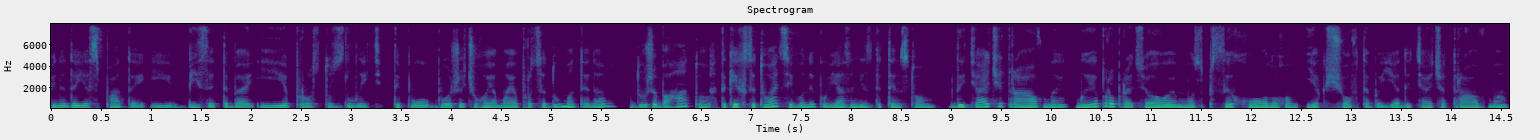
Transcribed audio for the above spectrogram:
Тобі не дає спати і бісить тебе, і просто злить. Типу, Боже, чого я маю про це думати? Да? Дуже багато таких ситуацій вони пов'язані з дитинством. Дитячі травми ми пропрацьовуємо з психологом. Якщо в тебе є дитяча травма,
